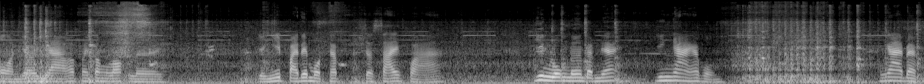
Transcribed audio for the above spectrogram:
อ่อนยาวๆครับไม่ต้องล็อกเลย อย่างนี้ไปได้หมดครับ จะซ้ายขวา ยิ่งลงเนินแบบนี้ยิ่งง่ายครับผม ง่ายแบบแ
